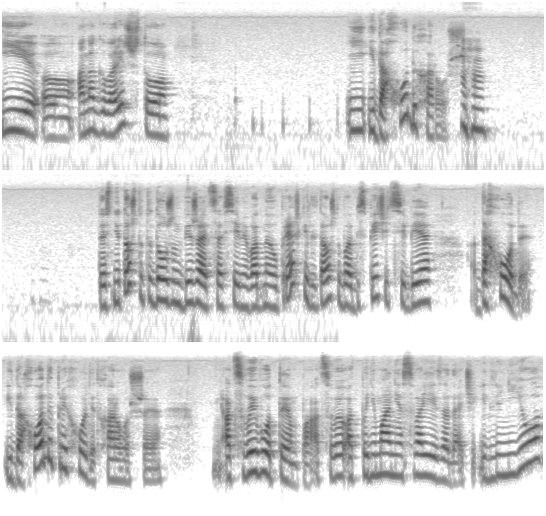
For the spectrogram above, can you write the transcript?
И э, она говорит, что и, и доходы хорошие. Угу. То есть не то, что ты должен бежать со всеми в одной упряжке для того, чтобы обеспечить себе доходы. И доходы приходят хорошие от своего темпа, от, своего, от понимания своей задачи. И для нее,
